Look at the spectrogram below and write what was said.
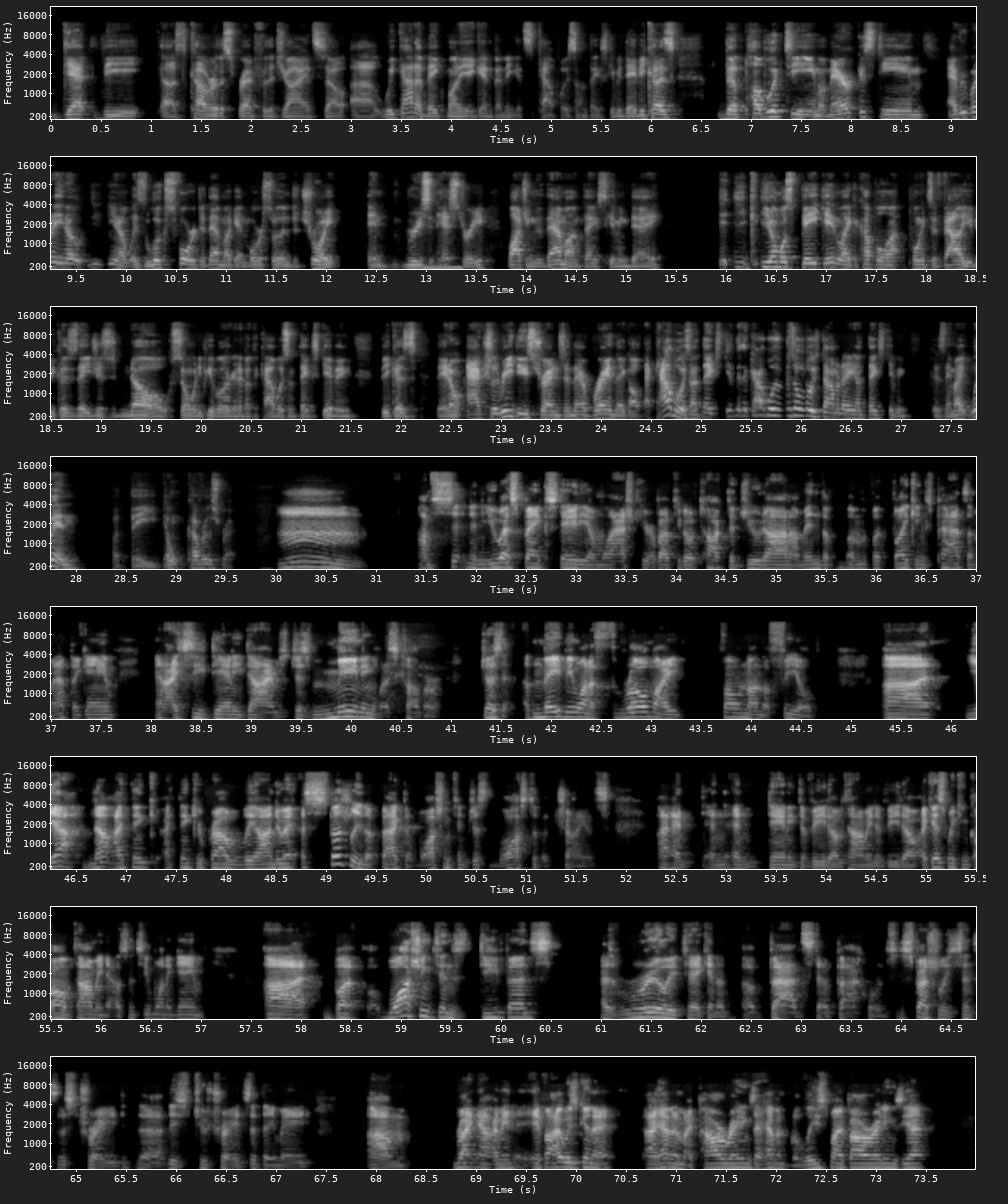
get the uh, cover the spread for the Giants. So uh, we got to make money again betting against the Cowboys on Thanksgiving Day because the public team, America's team, everybody you know, you know, is looks forward to them again more so than Detroit in recent history, watching them on Thanksgiving Day. you, you almost bake in like a couple points of value because they just know so many people are going to bet the Cowboys on Thanksgiving because they don't actually read these trends in their brain. They go, the Cowboys on Thanksgiving, the Cowboys always dominating on Thanksgiving because they might win, but they don't cover the spread. Mm. I'm sitting in US Bank Stadium last year, about to go talk to Judon. I'm in the I'm with Vikings Pats. I'm at the game, and I see Danny Dimes just meaningless cover. Just made me want to throw my phone on the field. Uh, yeah, no, I think I think you're probably onto it, especially the fact that Washington just lost to the Giants. Uh, and and and Danny DeVito, Tommy DeVito. I guess we can call him Tommy now since he won a game. Uh, but Washington's defense has really taken a, a bad step backwards, especially since this trade, uh, these two trades that they made. Um, right now, I mean, if I was gonna, I have it in my power ratings. I haven't released my power ratings yet,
